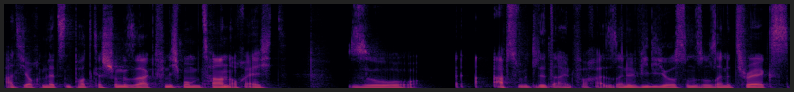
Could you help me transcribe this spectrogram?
hatte ich auch im letzten Podcast schon gesagt, finde ich momentan auch echt so äh, absolut lit einfach. Also seine Videos und so, seine Tracks,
